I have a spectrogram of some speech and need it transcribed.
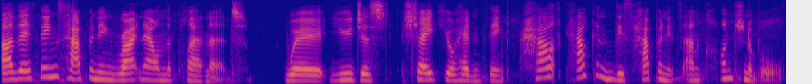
Are there things happening right now on the planet where you just shake your head and think, how, how can this happen? It's unconscionable.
